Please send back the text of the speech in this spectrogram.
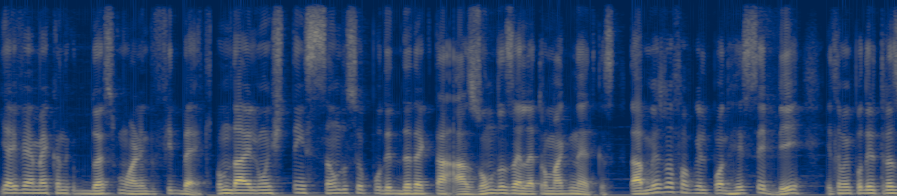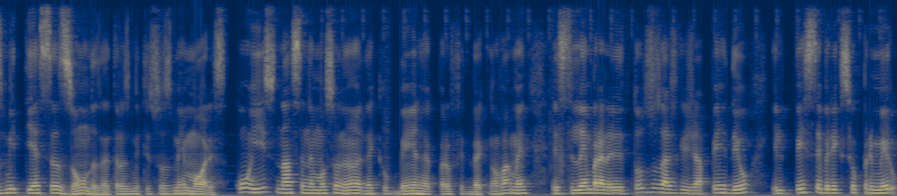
e aí vem a mecânica do décimo alien do feedback. Vamos dar ele uma extensão do seu poder de detectar as ondas eletromagnéticas. Da mesma forma que ele pode receber, ele também poderia transmitir essas ondas, né? transmitir suas memórias. Com isso, na cena emocionante, é que o Ben recupera o feedback novamente, ele se lembraria de todos os aliens que ele já perdeu, ele perceberia que seu primeiro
